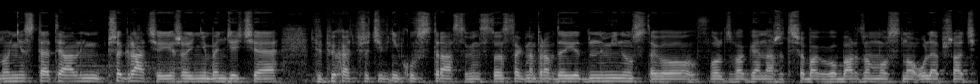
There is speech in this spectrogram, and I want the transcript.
no niestety, ale przegracie, jeżeli nie będziecie wypychać przeciwników z trasy, więc to jest tak naprawdę jedyny minus tego Volkswagena, że trzeba go bardzo mocno ulepszać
